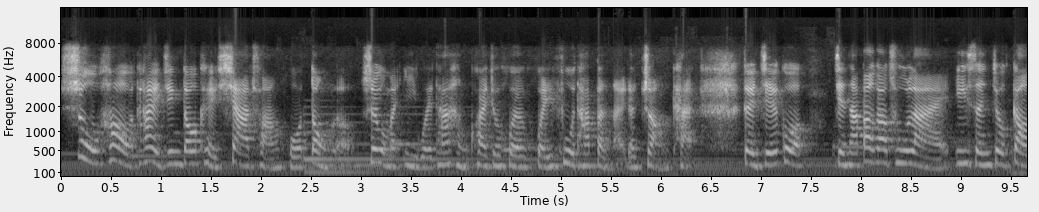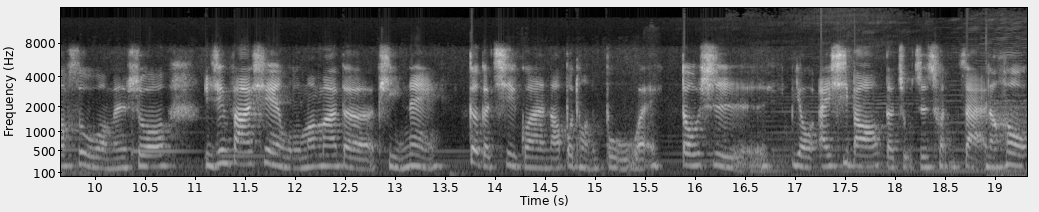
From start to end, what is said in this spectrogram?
术后她已经都可以下床活动了，所以我们一。以为他很快就会恢复他本来的状态，对，结果检查报告出来，医生就告诉我们说，已经发现我妈妈的体内各个器官，然后不同的部位都是有癌细胞的组织存在。然后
